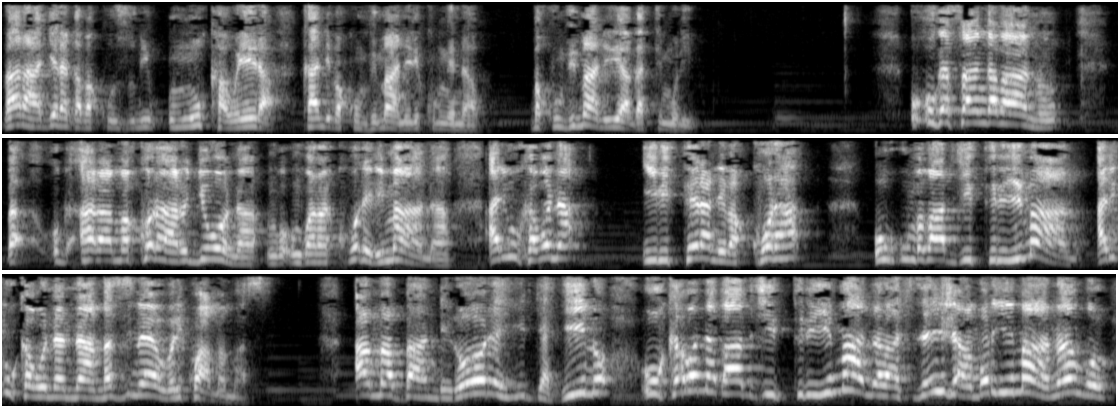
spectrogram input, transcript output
Barahageraga bakuzura umwuka wera kandi bakumva imana iri kumwe nabo. Bakumva imana iri hagati muri bo. Ugasanga abantu hari amakorari ujya ubona ngo arakorera imana ariko ukabona ibiterane bakora ukumva babyitiriye imana ariko ukabona ni amazina yabo bari kwamamaza. Amabanderore hirya hino ukabona babyitiriye imana bashyizeho ijambo ry'imana ngo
